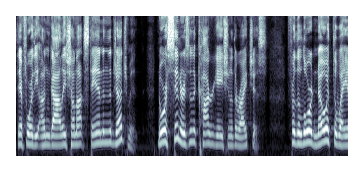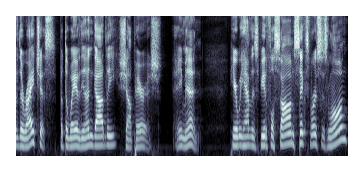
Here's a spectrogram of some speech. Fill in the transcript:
Therefore the ungodly shall not stand in the judgment, nor sinners in the congregation of the righteous. For the Lord knoweth the way of the righteous, but the way of the ungodly shall perish. Amen. Here we have this beautiful psalm, six verses long,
